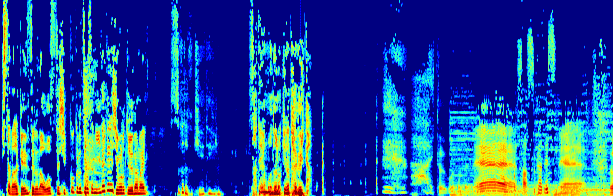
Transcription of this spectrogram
貴様は現世の名を捨て漆黒の翼に抱かれし者という名前に、姿が消えている。さては物の気の類か。ということでね、さすがですね。うん、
